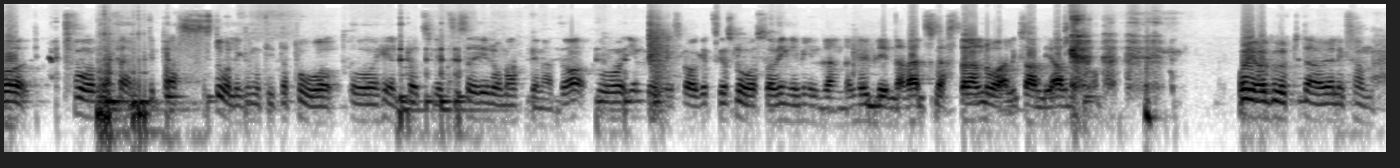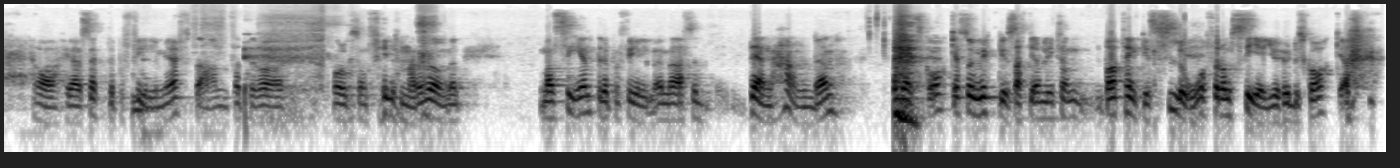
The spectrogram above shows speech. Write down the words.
Och 250 pass står liksom och tittar på och helt plötsligt så säger då Martin att ja, och inledningslaget ska slås av ingen mindre än den nyblivna världsmästaren då, Alexander Hjalmarsson. Och jag går upp där och jag liksom, ja, jag har sett det på film i efterhand för att det var folk som filmade då, men man ser inte det på filmen, men alltså den handen, den skakar så mycket så att jag liksom bara tänker slå, för de ser ju hur du skakar.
